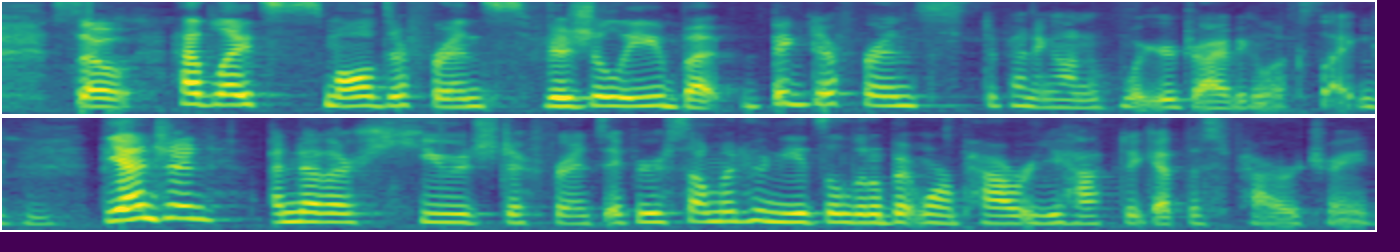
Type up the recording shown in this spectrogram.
so headlights, small difference visually, but big difference depending on what your driving looks like. Mm -hmm. The engine, another huge difference. If you're someone who needs a little bit more power, you have to get this powertrain.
